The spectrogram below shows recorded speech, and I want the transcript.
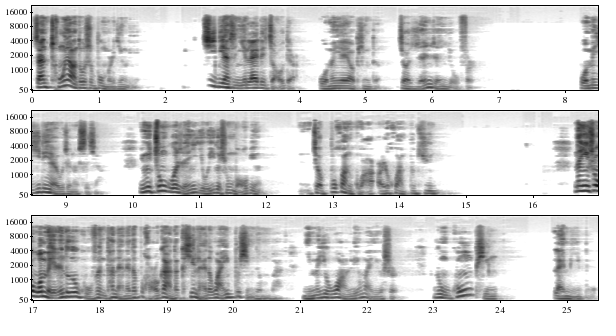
咱同样都是部门经理，即便是你来的早点我们也要平等，叫人人有份我们一定要有这种思想，因为中国人有一个熊毛病，叫不患寡而患不均。那你说我每人都有股份，他奶奶他不好好干，他新来的万一不行怎么办？你们又忘了另外一个事儿，用公平来弥补，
